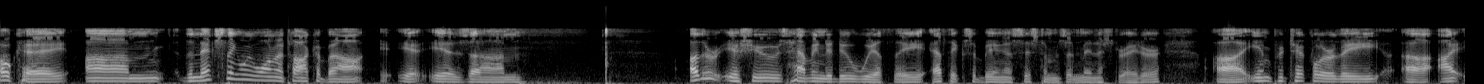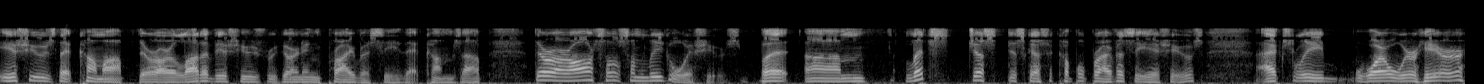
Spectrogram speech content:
Okay. Um, the next thing we want to talk about is um, other issues having to do with the ethics of being a systems administrator. Uh, in particular, the uh, issues that come up. There are a lot of issues regarding privacy that comes up. There are also some legal issues. But um, let's just discuss a couple privacy issues. Actually, while we're here,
